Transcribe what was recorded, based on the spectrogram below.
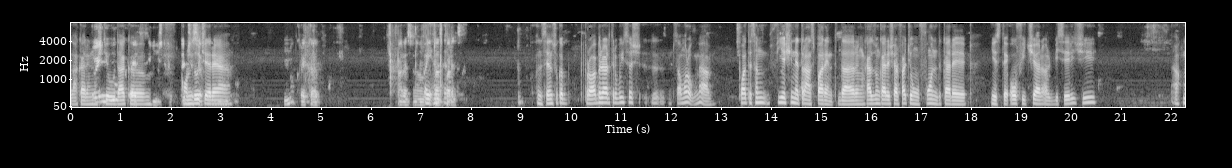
la care nu păi știu nu dacă cred, conducerea... Nu cred că are să păi, transparență. În, în sensul că probabil ar trebui să-și, sau mă rog, da, poate să fie și netransparent, dar în cazul în care și-ar face un fond care este oficial al bisericii, Acum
